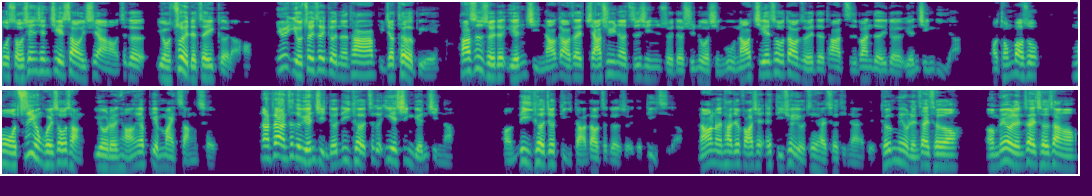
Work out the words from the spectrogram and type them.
我首先先介绍一下哈，这个有罪的这一个了哈。因为有罪这个呢，它比较特别，它是谁的远景，然后刚好在辖区呢执行谁的巡逻勤务，然后接受到谁的他值班的一个远景乙啊，哦通报说某资源回收厂有人好像要变卖赃车，那当然这个远景就立刻这个叶姓远景啊，哦立刻就抵达到这个谁的地址啊，然后呢他就发现，哎的确有这台车停在那边，可是没有人在车哦，哦没有人在车上哦，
